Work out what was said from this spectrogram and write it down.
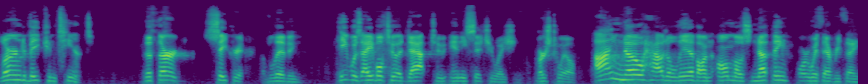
Learn to be content. The third secret of living, he was able to adapt to any situation. Verse 12. I know how to live on almost nothing or with everything.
